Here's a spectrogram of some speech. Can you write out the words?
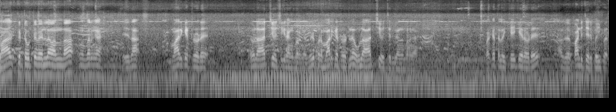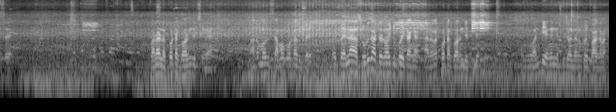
மார்க்கெட்டை விட்டு வெளில வந்தோம். பாருங்கள் இதுதான். மார்க்கெட் ரோடு எவ்வளோ ஆர்ச்சி வச்சுக்கிறாங்க பாருங்கள் விழுப்புரம் மார்க்கெட் ரோட்டில் எவ்வளோ ஆர்ச்சி வச்சுருக்காங்க பாருங்கள் பக்கத்தில் கேகே ரோடு அந்த பாண்டிச்சேரி பைபாஸு பரவாயில்ல கூட்டம் குறைஞ்சிருச்சுங்க. வரும்போது செம கூட்டம் இருந்துச்சு. இப்போ எல்லாம் சுடுகாட்டை நோக்கி போயிட்டாங்க. அதனால் கூட்டம் குறைஞ்சிருச்சு. வண்டி எங்கே நிறுத்திட்டு வந்தாலும் போய் பார்க்குறேன்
